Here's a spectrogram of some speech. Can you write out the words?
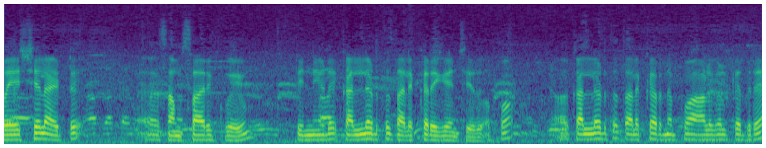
റേഷ്യലായിട്ട് സംസാരിക്കുകയും പിന്നീട് കല്ലെടുത്ത് തലക്കറിയുകയും ചെയ്തു. അപ്പോൾ കല്ലെടുത്ത് തലക്കറിഞ്ഞപ്പോൾ ആളുകൾക്കെതിരെ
